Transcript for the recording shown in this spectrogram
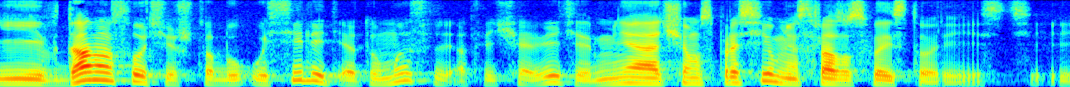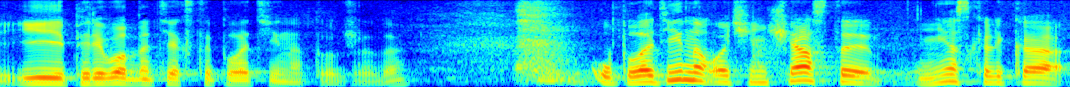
И в данном случае, чтобы усилить эту мысль, отвечаю, видите, меня о чем спросил, у меня сразу свои истории есть. И перевод на тексты Платина тут же. Да? У Платина очень часто несколько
